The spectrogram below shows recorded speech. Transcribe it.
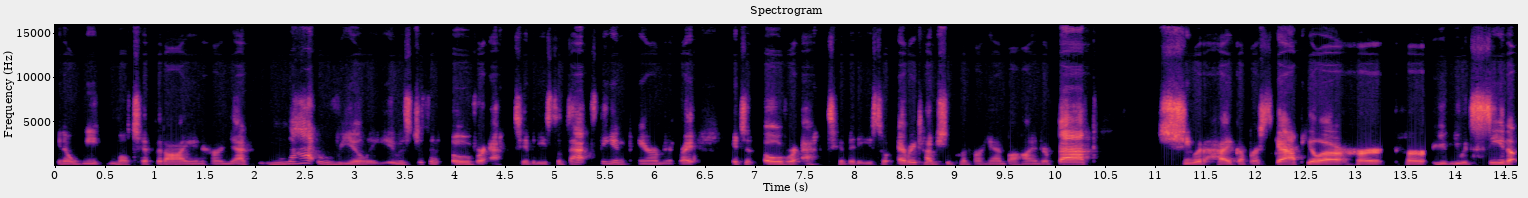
you know weak multifidi in her neck? Not really. It was just an overactivity. So that's the impairment right? It's an overactivity. So every time she put her hand behind her back she would hike up her scapula her her you, you would see the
